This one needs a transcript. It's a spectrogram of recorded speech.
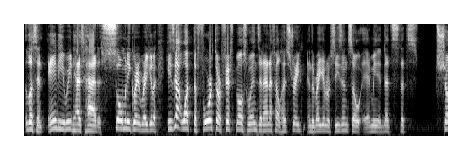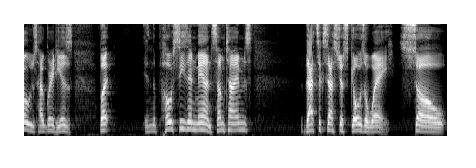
listen, Andy Reid has had so many great regular. He's got what the fourth or fifth most wins in NFL history in the regular season. So I mean, that's that's shows how great he is. But in the postseason, man, sometimes that success just goes away. So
